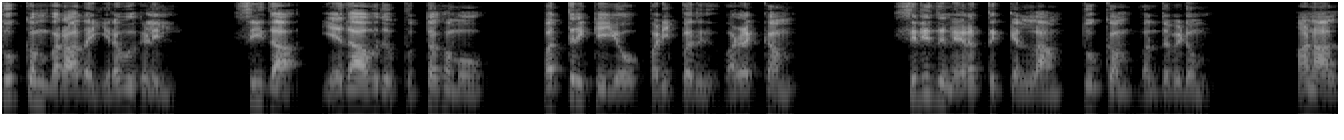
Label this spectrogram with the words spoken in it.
தூக்கம் வராத இரவுகளில் சீதா ஏதாவது புத்தகமோ பத்திரிகையோ படிப்பது வழக்கம். சிறிது நேரத்துக்கெல்லாம் தூக்கம் வந்துவிடும். ஆனால்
